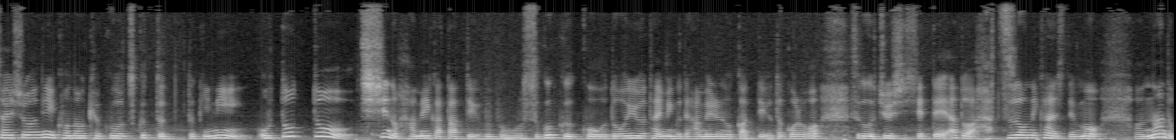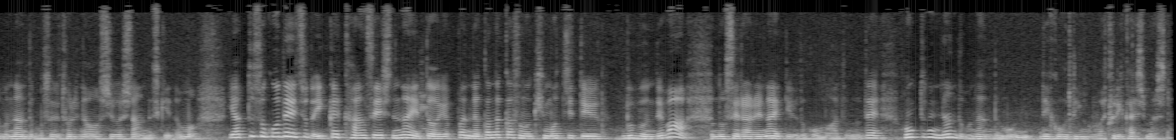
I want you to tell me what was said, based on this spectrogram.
最初にこの曲を作った時に音と父のはめ方っていう部分をすごくこうどういうタイミングではめるのかっていうところをすごく重視しててあとは発音に関しても何度も何度もそういう取り直しをしたんですけどもやっとそこでちょっと一回完成してないとやっぱりなかなかその気持ちっていう部分では乗せられないっていうところもあるので本当に何度も何度もレコーディングは繰り返しました。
